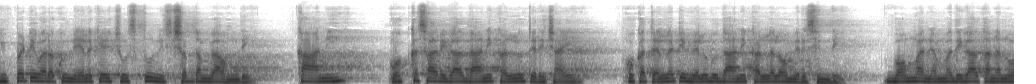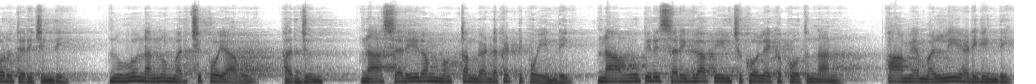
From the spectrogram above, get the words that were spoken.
ఇప్పటి వరకు నేలకే చూస్తూ నిశ్శబ్దంగా ఉంది. కానీ ఒక్కసారిగా దాని కళ్ళు తెరిచాయి. ఒక తెల్లటి వెలుగు దాని కళ్ళలో మెరిసింది. బొమ్మ నెమ్మదిగా తన నోరు తెరిచింది. నువ్వు నన్ను మర్చిపోయావు అర్జున్. నా శరీరం మొత్తం గడ్డకట్టిపోయింది. నా ఊపిరి సరిగ్గా పీల్చుకోలేకపోతున్నాను. ఆమె మళ్ళీ అడిగింది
